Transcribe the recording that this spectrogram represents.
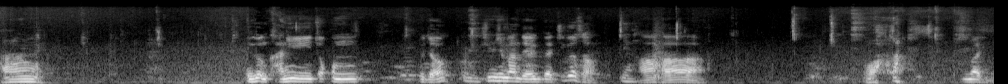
아. 이건 간이 조금, 그죠? 심심한데 여기다 찍어서. 네. 아하. 와. 이 맛이네.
